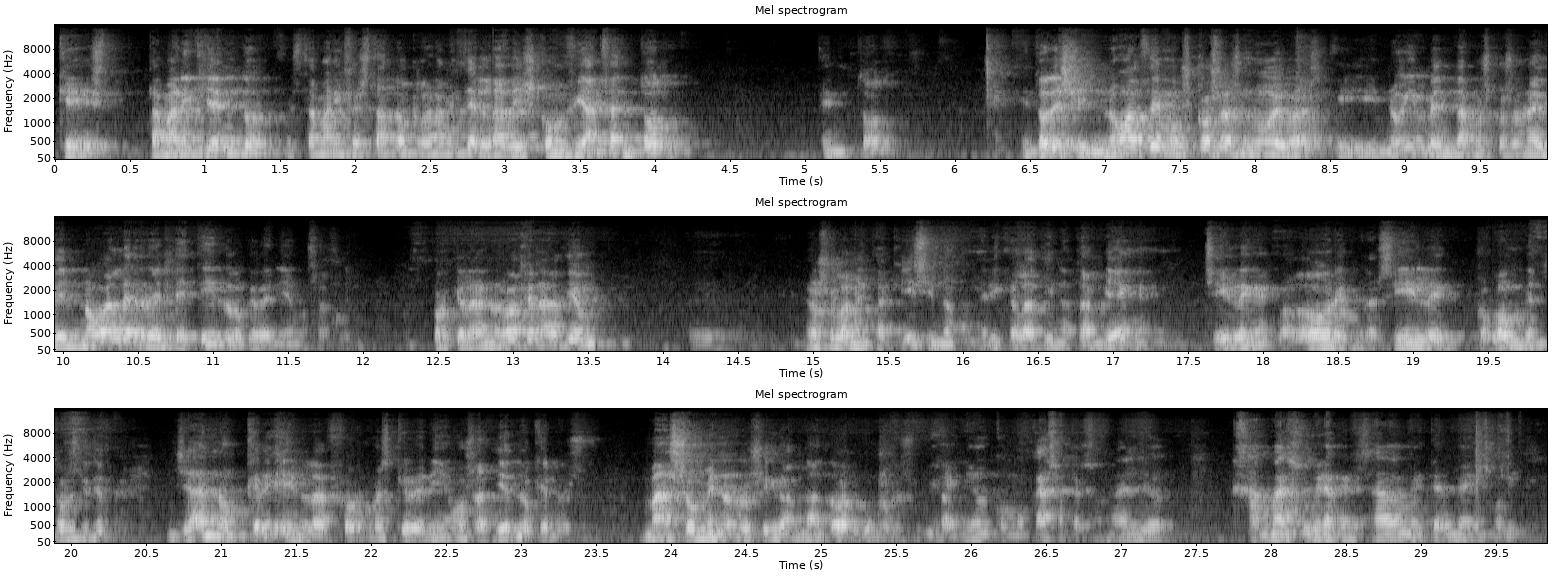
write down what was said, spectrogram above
que está manifestando, está manifestando claramente la desconfianza en todo, en todo. Entonces, si no hacemos cosas nuevas y no inventamos cosas nuevas, no vale repetir lo que veníamos haciendo. Porque la nueva generación, eh, no solamente aquí, sino en América Latina también, en Chile, en Ecuador, en Brasil, en Colombia, en todos los sitios, ya no cree en las formas que veníamos haciendo, que nos más o menos nos iban dando algunos resultados. Yo, como caso personal, yo jamás hubiera pensado meterme en política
